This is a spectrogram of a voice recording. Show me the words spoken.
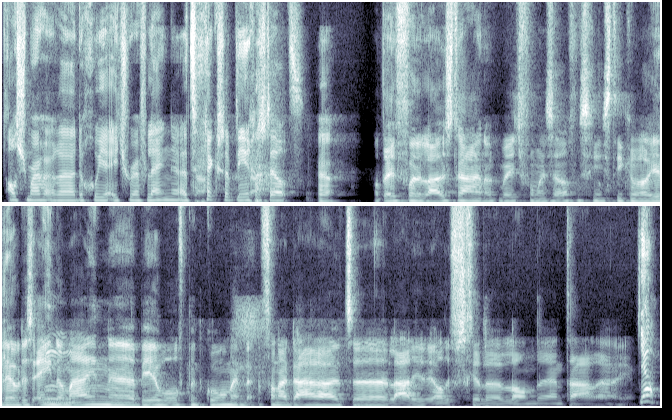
als je maar uh, de goede hreflang uh, ja. hebt ingesteld. Ja. Want even voor de luisteraar en ook een beetje voor mijzelf misschien stiekem wel. Jullie hebben dus één mm. domein, uh, beerwolf.com. En vanuit daaruit laden jullie al die verschillende landen en talen in. Ja,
